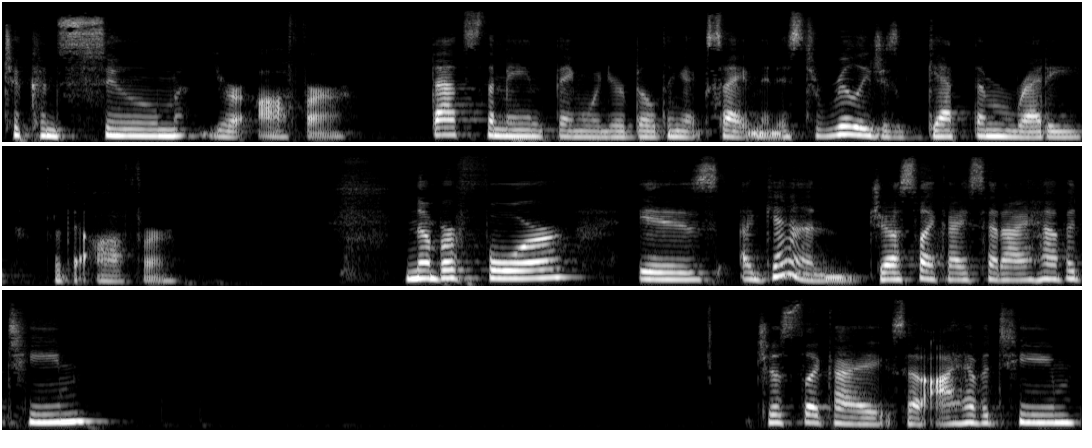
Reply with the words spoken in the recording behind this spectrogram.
to consume your offer. That's the main thing when you're building excitement is to really just get them ready for the offer. Number four is again, just like I said, I have a team. Just like I said, I have a team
